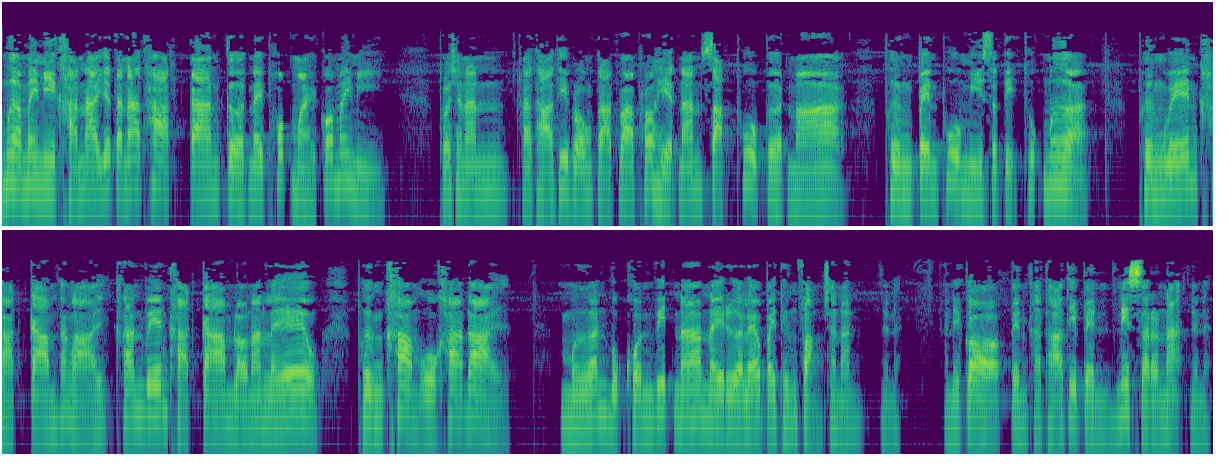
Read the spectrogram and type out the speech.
เมื่อไม่มีขันอายตนะธาตุการเกิดในภพใหม่ก็ไม่มี เพราะฉะนั้นคาถาที่พระองค์ตรัสว่าเพราะเหตุนั้นสัตว์ผู้เกิดมา พึงเป็นผู้มีสติทุกเมื่อ พึงเว้นขาดกามทั้งหลาย ครั้นเว้นขาดกามเหล่านั้นแล้ว พึงข้ามโอคาได้ เหมือนบุคคลวิทน้ำในเรือแล้วไปถึงฝั่งฉะนั้นเนี่ยนะอันนี้ก็เป็นคาถาที่เป็นนิสรณะเนี่ยนะ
